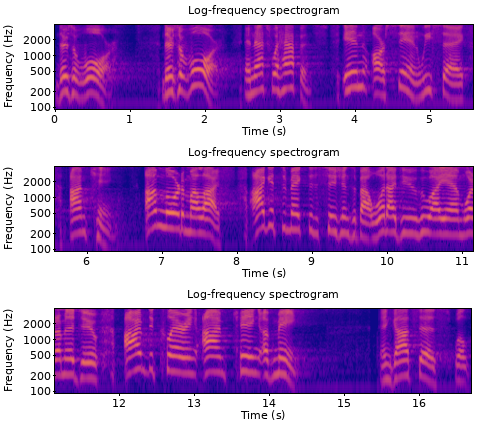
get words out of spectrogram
There's a war. There's a war. And that's what happens. In our sin, we say, I'm king. I'm Lord of my life. I get to make the decisions about what I do, who I am, what I'm going to do. I'm declaring I'm king of me. And God says, Well,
